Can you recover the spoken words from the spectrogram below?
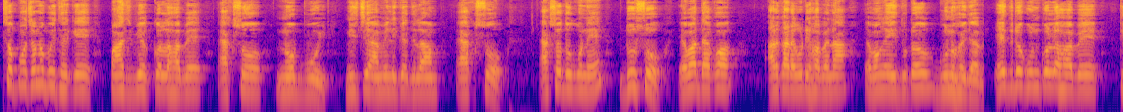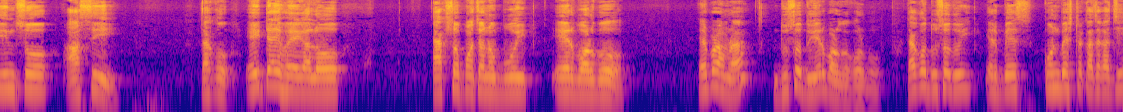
একশো পঁচানব্বই থেকে পাঁচ বিয়োগ করলে হবে একশো নব্বই। নিচে আমি লিখে দিলাম একশো। একশো দুগুণে দুশো। এবার দেখো আর কাটাকুটি হবে না, এবং এই দুটো গুণ হয়ে যাবে। এই দুটো গুণ করলে হবে তিনশো আশি। দেখো, এইটাই হয়ে গেল একশো পঁচানব্বই এর বর্গ। এরপর আমরা দুশো দুইয়ের বর্গ করব। দেখো দুশো দুই, এর বেস কোন বেসটার কাছাকাছি?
